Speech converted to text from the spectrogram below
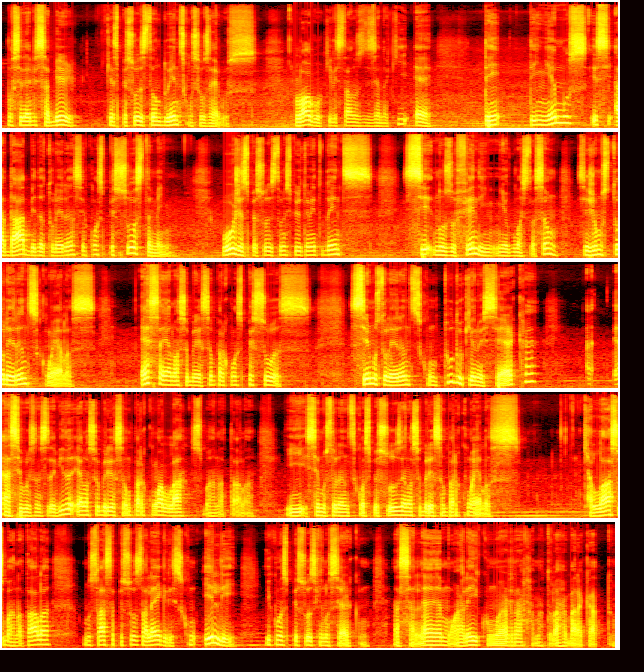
Você deve saber que as pessoas estão doentes com seus egos. Logo, o que ele está nos dizendo aqui é: tenhamos esse adab da tolerância com as pessoas também. Hoje as pessoas estão espiritualmente doentes. Se nos ofendem em alguma situação, sejamos tolerantes com elas. Essa é a nossa obrigação para com as pessoas. Sermos tolerantes com tudo o que nos cerca, a segurança da vida é a nossa obrigação para com Allah subhanahu wa ta'ala. E sermos tolerantes com as pessoas é a nossa obrigação para com elas. Que Allah subhanahu wa ta'ala nos faça pessoas alegres com Ele e com as pessoas que nos cercam. Assalamu alaikum wa rahmatullahi wa barakatuh.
